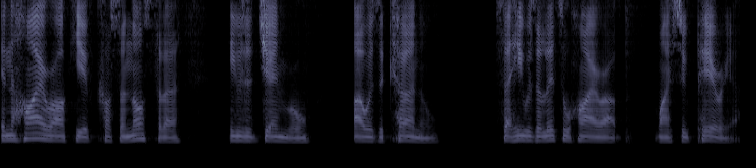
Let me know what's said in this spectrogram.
In the hierarchy of Cosa Nostra, he was a general, I was a colonel, so he was a little higher up, my superior.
